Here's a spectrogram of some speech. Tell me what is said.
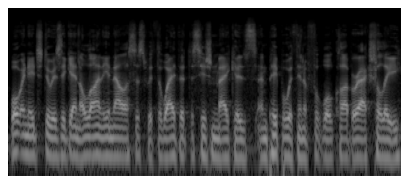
What we need to do is, again, align the analysis with the way that decision makers and people within a football club are actually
